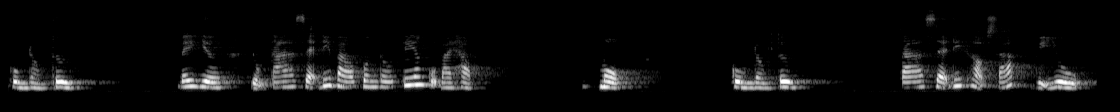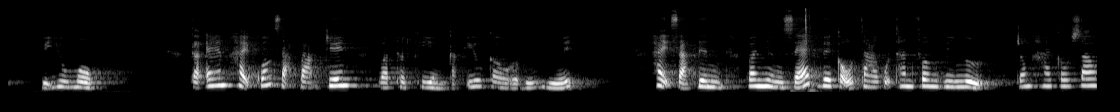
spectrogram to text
cùng đồng từ. Bây giờ chúng ta sẽ đi vào phần đầu tiên của bài học. một Cùng đồng từ ta sẽ đi khảo sát ví dụ. Ví dụ một Các em hãy quan sát bảng trên và thực hiện các yêu cầu ở bên dưới. Hãy xác định và nhận xét về cấu tạo của thành phần vi ngữ trong hai câu sau.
